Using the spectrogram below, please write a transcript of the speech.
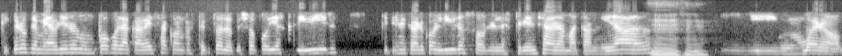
que creo que me abrieron un poco la cabeza con respecto a lo que yo podía escribir, que tiene que ver con libros sobre la experiencia de la maternidad. Y bueno,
